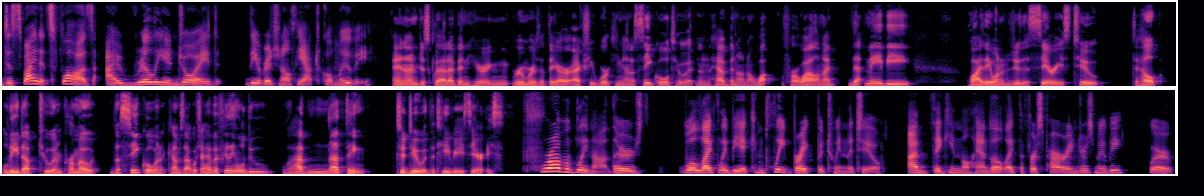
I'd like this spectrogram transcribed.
despite its flaws, I really enjoyed the original theatrical movie. And I'm just glad I've been hearing rumors that they are actually working on a sequel to it and have been on a for a while. And I that may be why they wanted to do this series too, to help lead up to and promote the sequel when it comes out, which I have a feeling will do will have nothing to do with the TV series. Probably not. There's will likely be a complete break between the two. I'm thinking they'll handle it like the first Power Rangers movie, where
